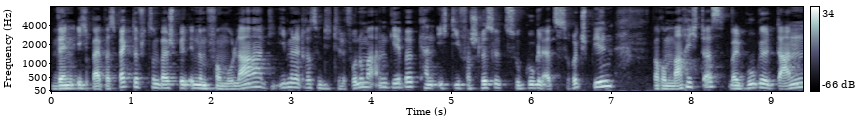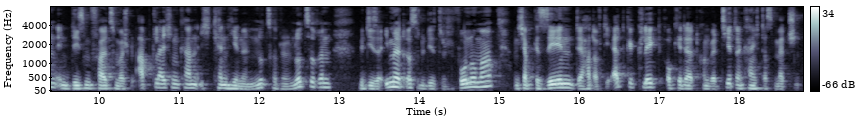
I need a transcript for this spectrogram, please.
wenn ich bei Perspective zum Beispiel in einem Formular die E-Mail-Adresse und die Telefonnummer angebe, kann ich die verschlüsselt zu Google Ads zurückspielen. Warum mache ich das? Weil Google dann in diesem Fall zum Beispiel abgleichen kann, ich kenne hier einen Nutzer oder eine Nutzerin mit dieser E-Mail-Adresse oder dieser Telefonnummer und ich habe gesehen, der hat auf die Ad geklickt, okay, der hat konvertiert, dann kann ich das matchen.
